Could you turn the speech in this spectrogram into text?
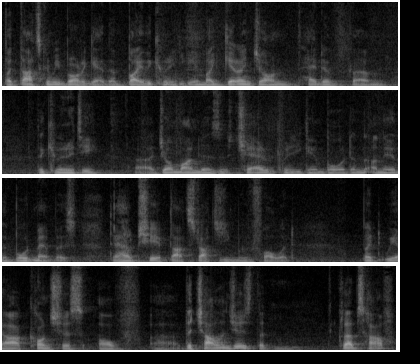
But that's going to be brought together by the community game, by Geraint John, head of um, the community, uh, John Manders as chair of the community game board, and, and the other board members to help shape that strategy moving forward. But we are conscious of uh, the challenges that clubs have,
